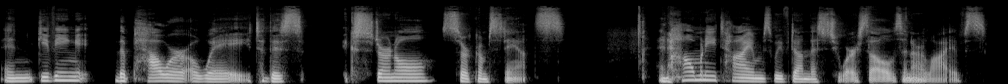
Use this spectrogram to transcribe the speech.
And giving the power away to this external circumstance. And how many times we've done this to ourselves in our lives.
